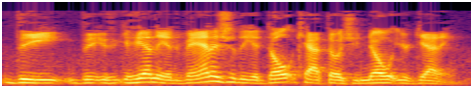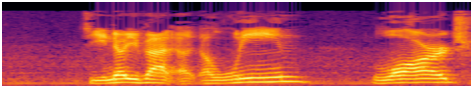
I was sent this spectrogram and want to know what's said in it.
The, the again, the advantage of the adult cat though is you know what you're getting. So you know you've got a, a lean, large,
